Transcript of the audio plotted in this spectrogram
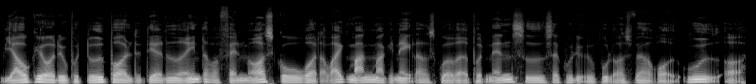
vi afgjorde det jo på dødbolde dernede, og ind der var fandme også gode, og der var ikke mange marginaler, der skulle have været på den anden side, så kunne Liverpool også være råd ud, og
